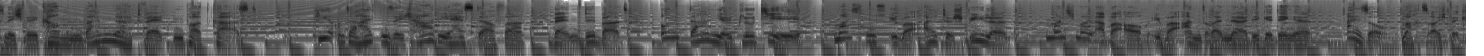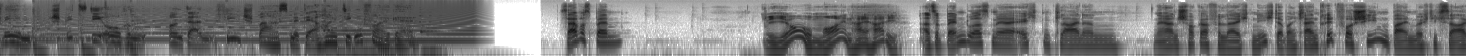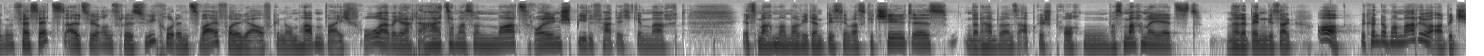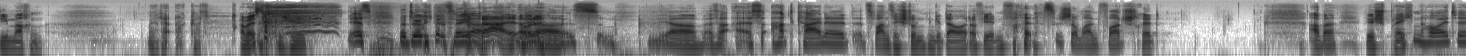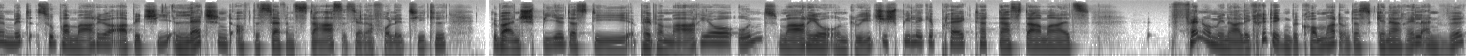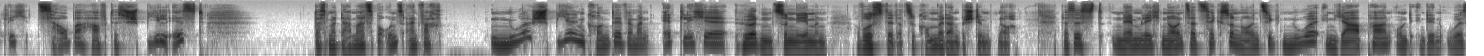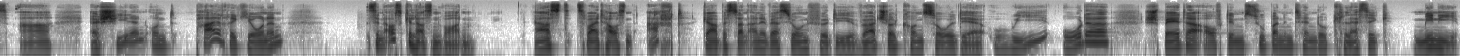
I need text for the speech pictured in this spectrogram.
Herzlich willkommen beim Nerdwelten-Podcast. Hier unterhalten sich Hardy Hessdörfer, Ben Dibbert und Daniel Cloutier. Meistens über alte Spiele, manchmal aber auch über andere nerdige Dinge. Also macht's euch bequem, spitzt die Ohren und dann viel Spaß mit der heutigen Folge. Servus, Ben. Jo, moin, hi Hardy. Also, Ben, du hast mir echt einen kleinen naja, ein Schocker vielleicht nicht, aber einen kleinen Tritt vor Schienenbein, möchte ich sagen, versetzt, als wir unsere Suicode 2 Folge aufgenommen haben, war ich froh, habe gedacht, ah, jetzt haben wir so ein Mordsrollenspiel fertig gemacht, jetzt machen wir mal wieder ein bisschen was Gechilltes und dann haben wir uns abgesprochen, was machen wir jetzt? Und dann hat der Ben gesagt, oh, wir können doch mal Mario RPG machen. Dachte, oh Gott. Aber ist doch gechillt. ja, ist natürlich, naja, total, oder? Ja, ist, ja, also es hat keine 20 Stunden gedauert auf jeden Fall. Das ist schon mal ein Fortschritt. Aber wir sprechen heute mit Super Mario RPG Legend of the Seven Stars, ist ja der volle Titel, über ein Spiel, das die Paper Mario und Mario und Luigi Spiele geprägt hat, das damals phänomenale Kritiken bekommen hat und das generell ein wirklich zauberhaftes Spiel ist, das man damals bei uns einfach nur spielen konnte, wenn man etliche Hürden zu nehmen wusste. Dazu kommen wir dann bestimmt noch. Das ist nämlich 1996 nur in Japan und in den USA erschienen und PAL-Regionen sind ausgelassen worden. Erst 2008 gab es dann eine Version für die Virtual Console der Wii oder später auf dem Super Nintendo Classic Mini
